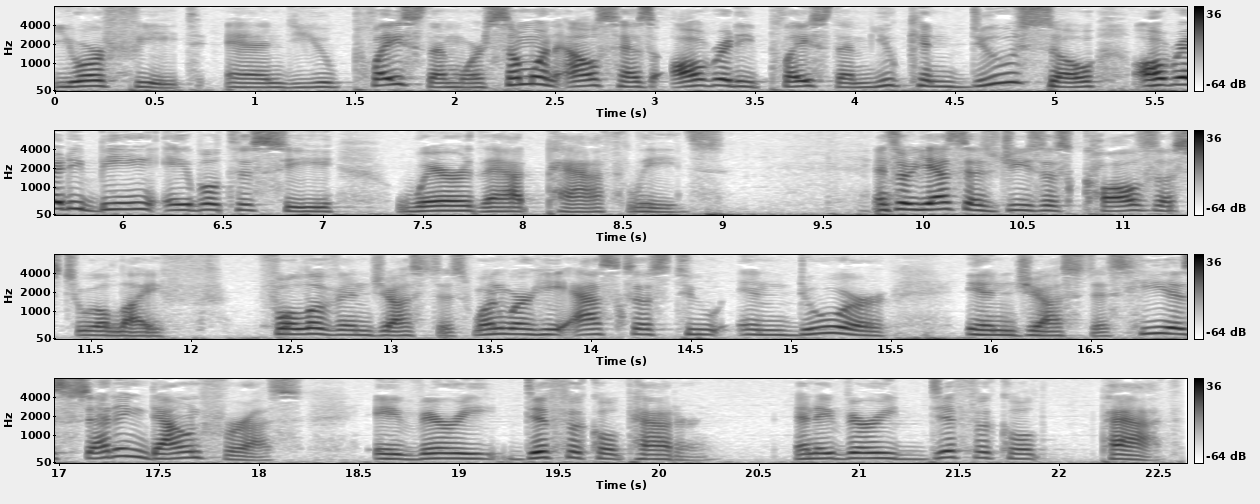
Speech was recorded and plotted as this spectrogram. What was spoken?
your feet and you place them where someone else has already placed them, you can do so already being able to see where that path leads. And so, yes, as Jesus calls us to a life full of injustice, one where he asks us to endure injustice, he is setting down for us a very difficult pattern and a very difficult path.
